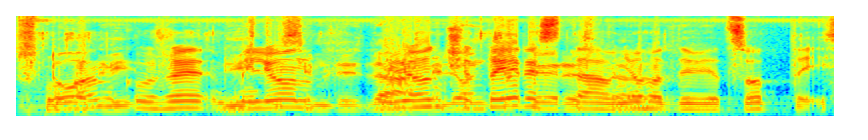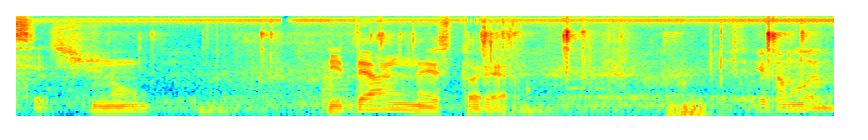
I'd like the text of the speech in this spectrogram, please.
100, У банку вже 270, мільйон, да, мільйон 400, а в нього 900 тисяч. Ну, ідеальна історія. Який там лин?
